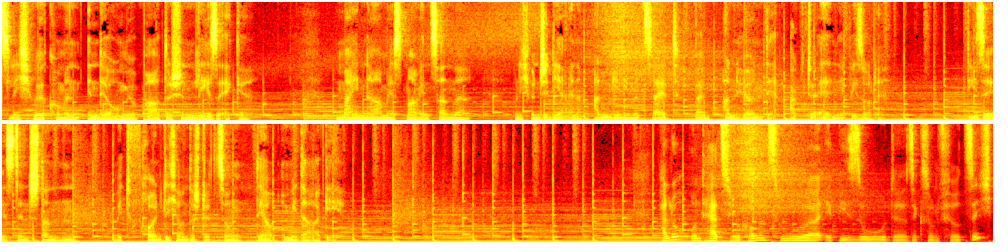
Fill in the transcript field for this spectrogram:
herzlich willkommen in der homöopathischen Leseecke. Mein Name ist Marvin Zander und ich wünsche dir eine angenehme Zeit beim Anhören der aktuellen Episode. Diese ist entstanden mit freundlicher Unterstützung der Omida AG. Hallo und herzlich willkommen zur Episode 46.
